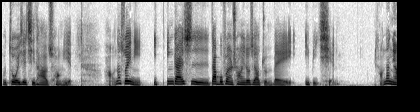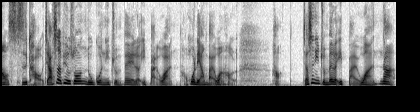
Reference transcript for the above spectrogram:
或做一些其他的创业，好，那所以你应该是大部分的创业都是要准备一笔钱，好，那你要思考，假设譬如说，如果你准备了一百万，好，或两百万好了，好，假设你准备了一百万，那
